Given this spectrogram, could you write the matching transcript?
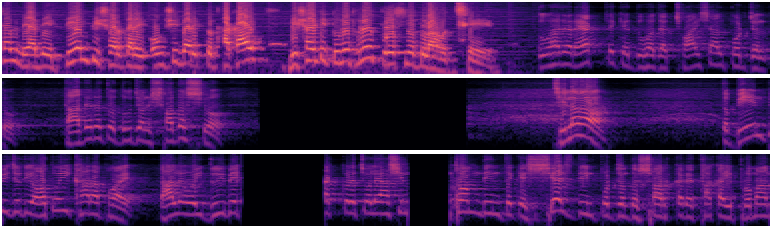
সাল মেয়াদে বিএনপি সরকারের অংশীদারিত্ব থাকায় বিষয়টি তুলে ধরে প্রশ্ন তোলা হচ্ছে। দু হাজার এক থেকে দু হাজার ছয় সাল পর্যন্ত তাদেরও তো দুজন সদস্য ছিল। তো বিএনপি যদি অতই খারাপ হয়, তাহলে ওই দুই ব্যক্তি করে চলে আসেন। প্রথম দিন থেকে শেষ দিন পর্যন্ত সরকারে থাকাই প্রমাণ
